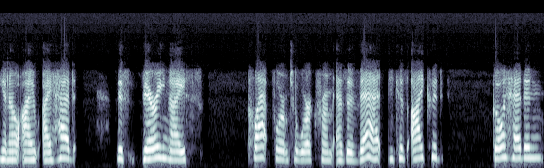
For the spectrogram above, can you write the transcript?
you know, I, I had this very nice platform to work from as a vet because I could go ahead and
